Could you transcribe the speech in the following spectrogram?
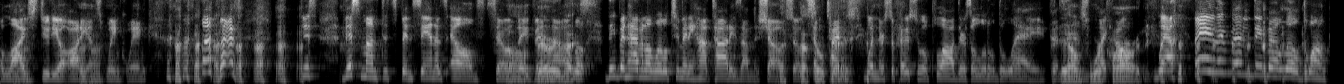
a live uh-huh. studio audience. Uh-huh. Wink, wink. this this month it's been Santa's elves, so oh, they've been uh, nice. little, they've been having a little too many hot toddies on the show. That's, so that's sometimes okay. when they're supposed to applaud, there's a little delay. The and, elves and work like, hard. Oh, well, they've been they've been a little dwunk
